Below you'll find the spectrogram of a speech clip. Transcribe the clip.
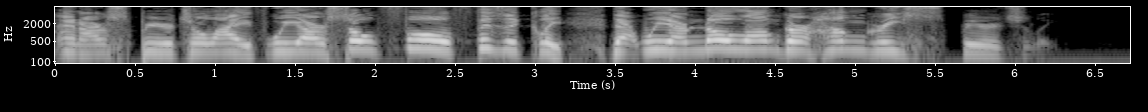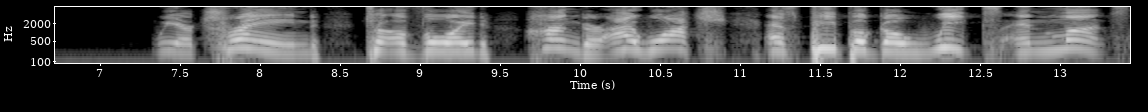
and our spiritual life. We are so full physically that we are no longer hungry spiritually we are trained to avoid hunger. I watch as people go weeks and months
